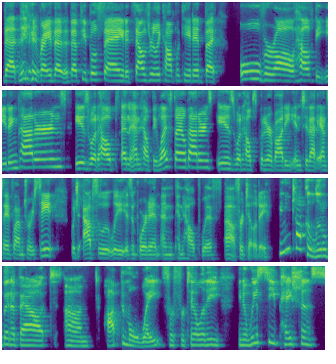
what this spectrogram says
that right that that people say, and it sounds really complicated, but overall healthy eating patterns is what helps and, and healthy lifestyle patterns is what helps put our body into that anti-inflammatory state which absolutely is important and can help with uh, fertility. Can you talk a little bit about um, optimal weight for fertility? You know we see patients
